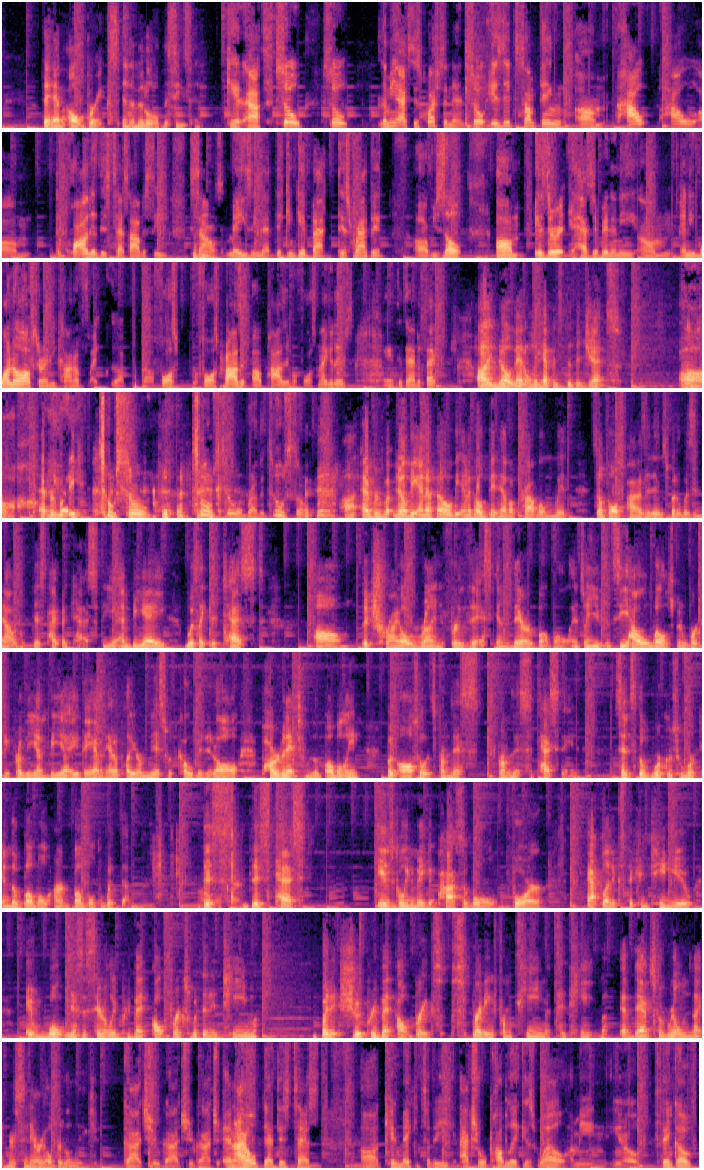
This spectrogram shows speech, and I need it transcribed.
that have outbreaks in the middle of the season. Get out. So, so let me ask this question then. So, is it something? Um, how how um the quality of this test obviously mm-hmm. sounds mm-hmm. amazing that they can get back this rapid uh, result. Um, is there has there been any um any one offs or any kind of like uh, uh, false false positive uh, positive or false negatives anything to that effect? Uh, no, that only happens to the Jets. Oh, um, everybody too soon, too soon, brother, too soon. Uh, everybody, no, the NFL, the NFL did have a problem with some false positives, but it was not with this type of test. The NBA was like the test, um, the trial run for this in their bubble, and so you can see how well it's been working for the NBA. They haven't had a player miss with COVID at all. Part of that's from the bubbling, but also it's from this from this testing since the workers who work in the bubble aren't bubbled with them. This oh, okay. this test is going to make it possible for athletics to continue. It won't necessarily prevent outbreaks within a team, but it should prevent outbreaks spreading from team to team. And that's the real nightmare scenario for the league. Got you, got you, got you. And I hope that this test uh, can make it to the actual public as well. I mean, you know, think of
